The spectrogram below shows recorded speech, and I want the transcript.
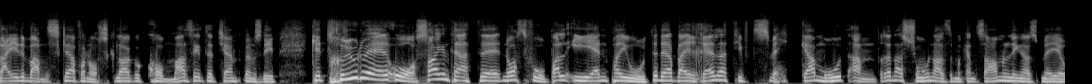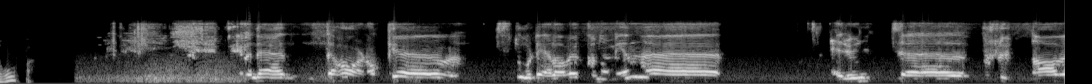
ble det vanskeligere for norske lag å komme seg til Champions League. Hva tror du er årsaken til at eh, norsk fotball i en periode der ble relativt svekka mot andre nasjoner som vi kan sammenligne oss med i Europa? Det, det har nok uh, stor del av økonomien. Uh, rundt uh, på slutten av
